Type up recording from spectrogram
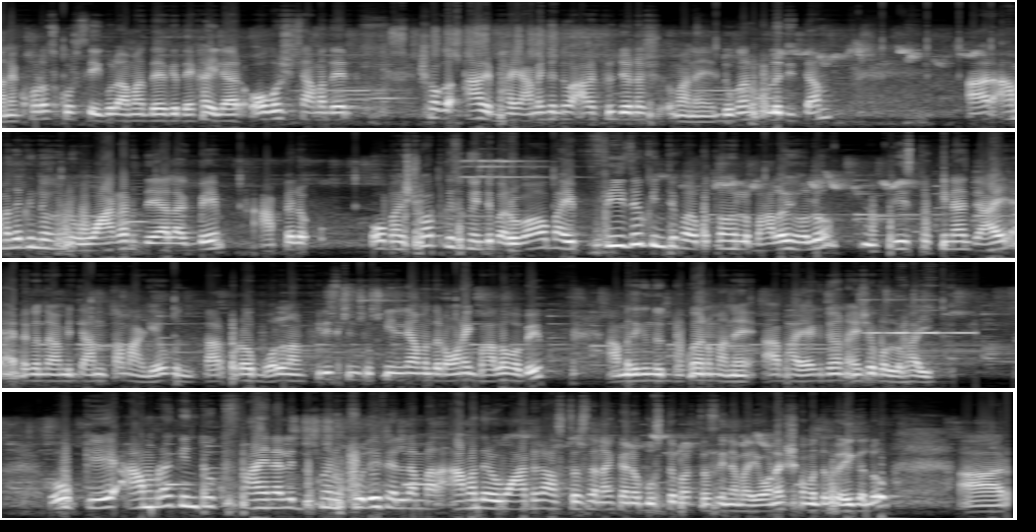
মানে খরচ করছি এগুলো আমাদেরকে দেখাইলে। আর অবশ্যই আমাদের সকাল আর ভাই, আমি কিন্তু আরেকটার জন্য মানে দোকান খুলে দিতাম। আর আমাদের কিন্তু ওয়ার্ডার দেওয়া লাগবে। আপেল ও ভাই সব কিছু কিনতে পারব। ও ভাই ফ্রিজও কিনতে পারব তাহলে ভালোই হলো। ফ্রিজ তো কিনা যায় এটা কিন্তু আমি জানতাম আগেও, কিন্তু তারপরেও বললাম ফ্রিজ কিন্তু কিনলে আমাদের অনেক ভালো হবে। আমাদের কিন্তু দোকান মানে ভাই একজন এসে বলল, ভাই ওকে আমরা কিন্তু ফাইনালি দোকান খুলে ফেললাম, আর আমাদের ওয়ার্ডার আসতেছে না কেন বুঝতে পারতেছি না, ভাই। অনেক সময় তো হয়ে গেল। আর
